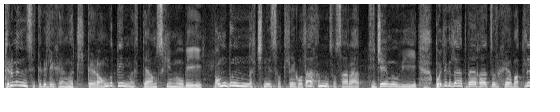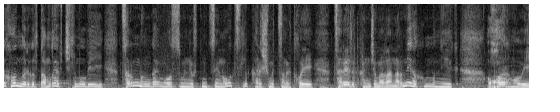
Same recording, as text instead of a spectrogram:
тэрмэн сэтгэлийнхэн хөдөл дээр онгодын мөртөө амсх юм уу би. Бомдон навчны судлыг улаахан цусаараа тижээмүү би. Булиглаад байгаа зүрхээ бодлынхон өргөлд амгаавчлмүү би царам хангайн уус минь ертөнцийн нууцлаг харш мэт санагдахгүй царайлаг ханжмага нарны охин мөнийг ухаармуу би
